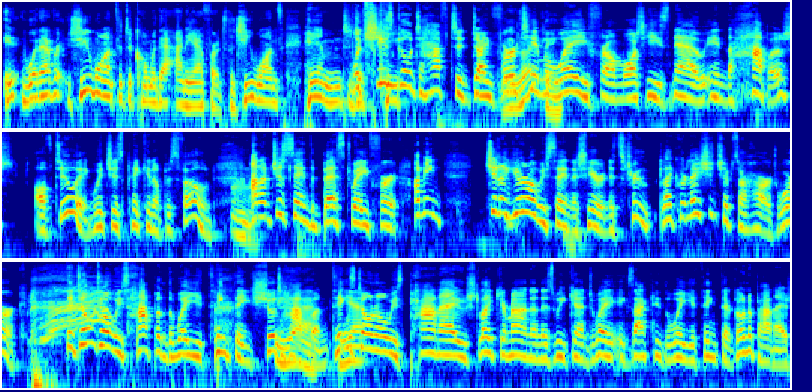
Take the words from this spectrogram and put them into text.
it, whatever she wants it to come without any effort. That she wants him to But she's keep. going to have to divert him away from what he's now in the habit of doing, which is picking up his phone. Mm. And I'm just saying the best way for. I mean, Do you know, you're always saying it here, and it's true. Like relationships are hard work. They don't always happen the way you think they should Yeah, happen. Things yeah. don't always pan out like your man and his weekend away exactly the way you think they're going to pan out.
